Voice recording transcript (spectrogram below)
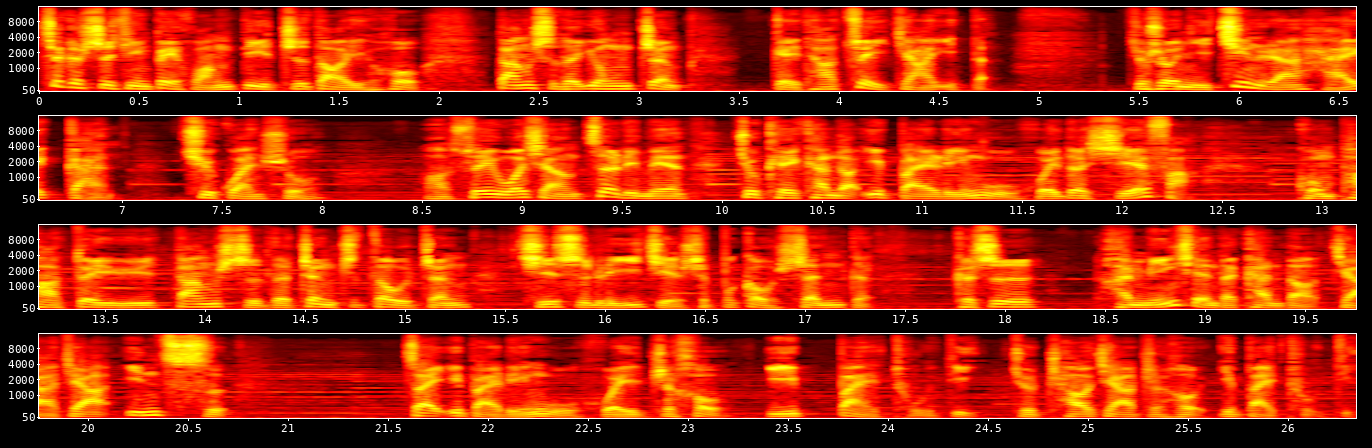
这个事情被皇帝知道以后，当时的雍正给他罪加一等，就说你竟然还敢去官说。啊，所以我想这里面就可以看到一百零五回的写法，恐怕对于当时的政治斗争，其实理解是不够深的。可是很明显的看到贾家因此在一百零五回之后一败涂地，就抄家之后一败涂地。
